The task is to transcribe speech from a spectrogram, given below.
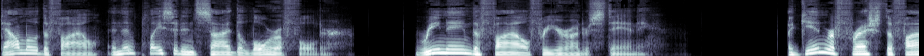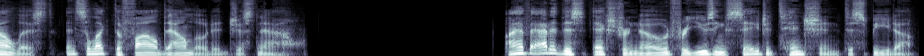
Download the file and then place it inside the LoRa folder. Rename the file for your understanding. Again, refresh the file list and select the file downloaded just now. I have added this extra node for using Sage Attention to speed up.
